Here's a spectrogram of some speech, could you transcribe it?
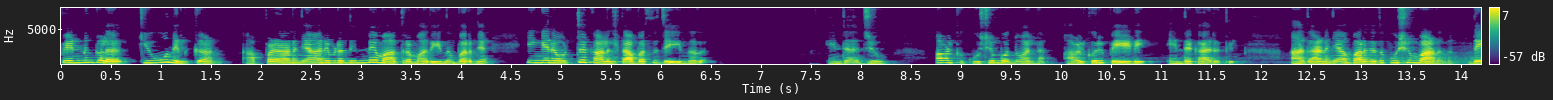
പെണ്ണുങ്ങൾ ക്യൂ നിൽക്കുകയാണ് അപ്പോഴാണ് ഞാനിവിടെ നിന്നെ മാത്രം മതിയെന്നും പറഞ്ഞ് ഇങ്ങനെ ഒറ്റക്കാളിൽ തപസ് ചെയ്യുന്നത്. എന്റെ അജു അവൾക്ക് കുശുമ്പൊന്നുമല്ല. അവൾക്കൊരു പേടി എന്റെ കാര്യത്തിൽ. അതാണ് ഞാൻ പറഞ്ഞത് കുശുമ്പാണെന്ന്. ദേ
